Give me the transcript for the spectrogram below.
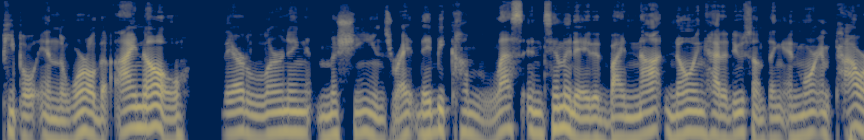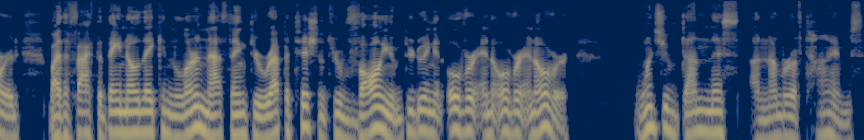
people in the world that I know they are learning machines, right? They become less intimidated by not knowing how to do something and more empowered by the fact that they know they can learn that thing through repetition, through volume, through doing it over and over and over. Once you've done this a number of times,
